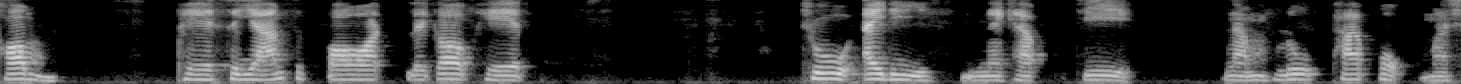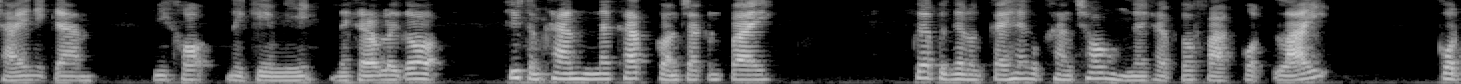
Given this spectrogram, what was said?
.com เพจสยามสปอร์ต แล้วก็เพจ True ID นะครับ ที่นำรูปภาพปกมาใช้ในการวิเคราะห์ในเกมนี้นะครับ แล้วก็ที่สำคัญนะครับก่อนจากกันไป เพื่อเป็นกำลังใจให้กับทางช่องนะครับ ก็ฝากกดไลค์ กด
